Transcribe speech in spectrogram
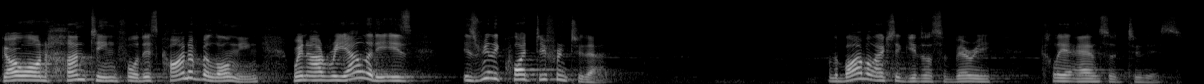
go on hunting for this kind of belonging when our reality is, is really quite different to that? Well, the Bible actually gives us a very clear answer to this.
